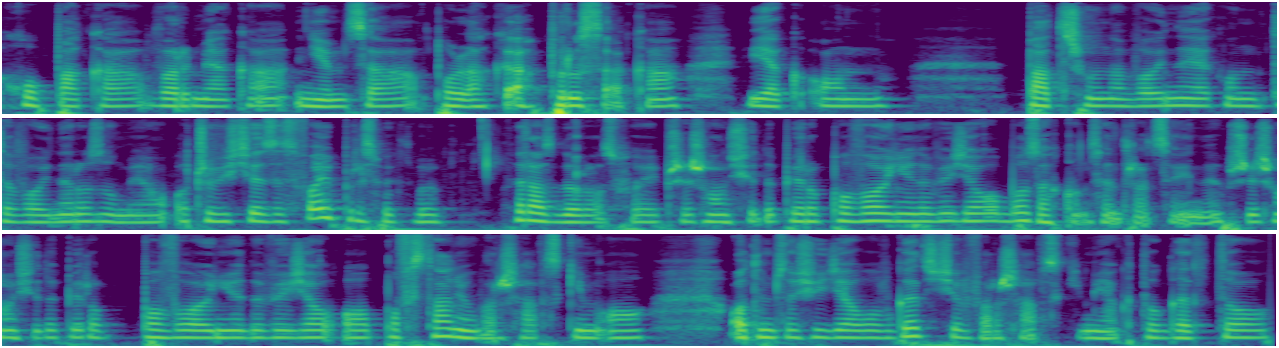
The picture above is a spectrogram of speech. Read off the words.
chłopaka, warmiaka, Niemca, Polaka, Prusaka, jak on patrzył na wojnę, jak on tę wojnę rozumiał. Oczywiście ze swojej perspektywy, teraz dorosłej, przecież on się dopiero po wojnie dowiedział o obozach koncentracyjnych, przecież on się dopiero po wojnie dowiedział o powstaniu warszawskim, o, o tym, co się działo w getcie warszawskim, jak to getto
